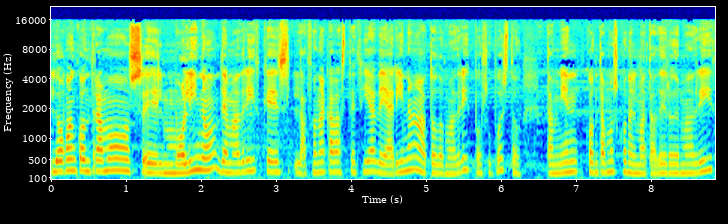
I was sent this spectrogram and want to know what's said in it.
Luego encontramos el Molino de Madrid, que es la zona que abastecía de harina a todo Madrid, por supuesto. También contamos con el Matadero de Madrid.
